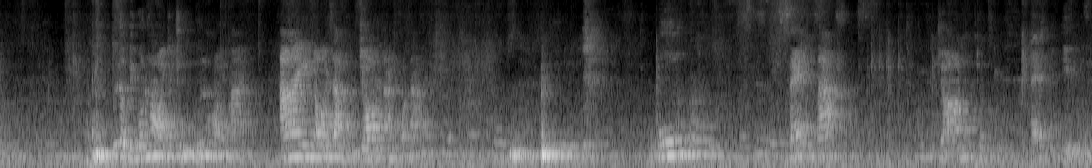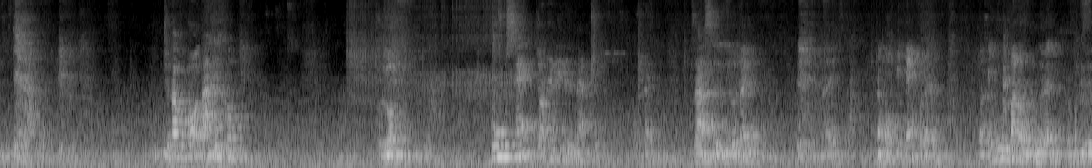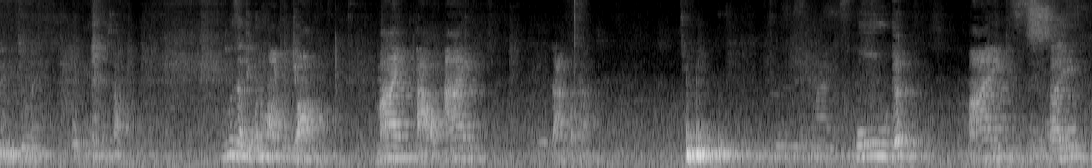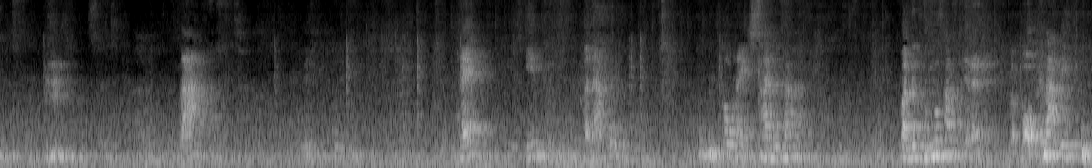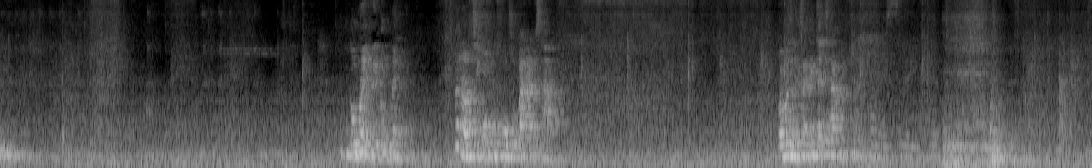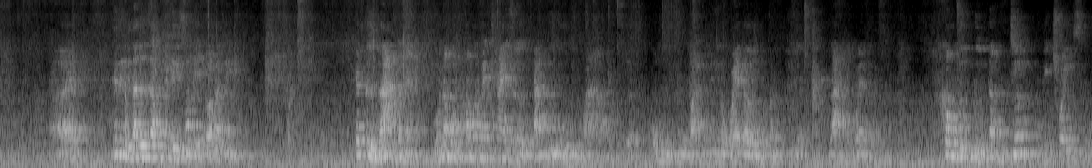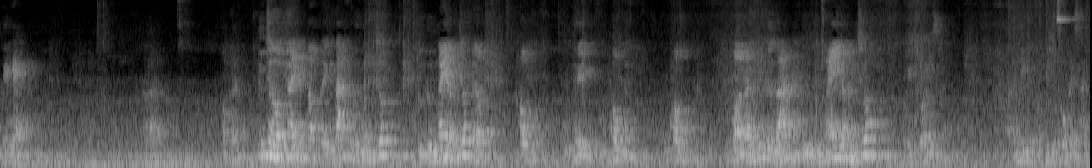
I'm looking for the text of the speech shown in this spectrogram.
Bây giờ mình muốn hỏi cho chủ ngữ hỏi mai ai nói rằng John đã ăn quả táo? Who said that John eaten an apple? Chúng ta có bỏ tát được không? Được. Who said John had eaten an apple? Đấy. Giả sử như ở đây đấy là một cái kép ở đây và cái who ban đầu đứng ở đây và mình đưa lên phía trước này. Ok, xong. Nhưng bây giờ mình muốn hỏi cho John Mai bảo ai đã quả táo? Who did Mai say that had eaten an apple? Câu này sai phương pháp. Và được đúng phương pháp thế này là bỏ cái lát đi câu này là đúng này tức là nó chỉ có một câu số ba là sai và bây giờ giải thích tại sao Đấy. thế thì người ta đưa ra một cái đề xuất thì đó là gì cái từ rác này vốn là một complementizer tác từ hữu hóa cùng một loại như là weather vân vân lại là weather không được đứng đằng trước của cái trace của cái ghép okay. những trường hợp như này chúng ta thấy cái rác đứng đằng trước. Đứng đứng ngay đằng trước phải không? Không. Cũng thế cũng không này. Cũng không. Mở ra cái từ rác này đứng ngay đằng trước của cái trace này như cái câu này sai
